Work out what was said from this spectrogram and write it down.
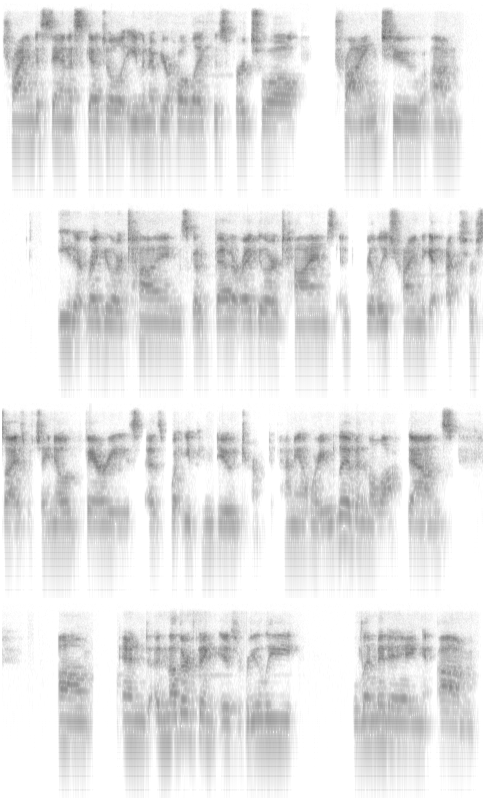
trying to stay on a schedule, even if your whole life is virtual, trying to um, eat at regular times, go to bed at regular times, and really trying to get exercise, which I know varies as what you can do depending on where you live in the lockdowns. Um, and another thing is really limiting um,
